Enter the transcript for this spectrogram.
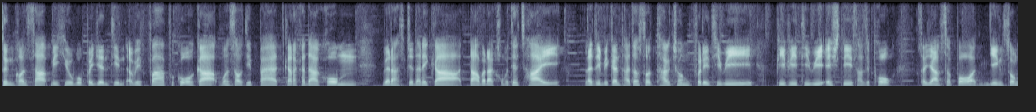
ซึ่งคอนซามีคิวบุกไปเยือนถิ่นอวิฟฟ้าฟุกุโอกะวันเสาร์ที่ 8 กรกฎาคม เวลา 17นาฬิกาตามเวลาของประเทศไทย และจะมีการถ่ายทอดสดทางช่องฟรีทีวี PPTV HD 36 สยามสปอร์ต ยิงส่ง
